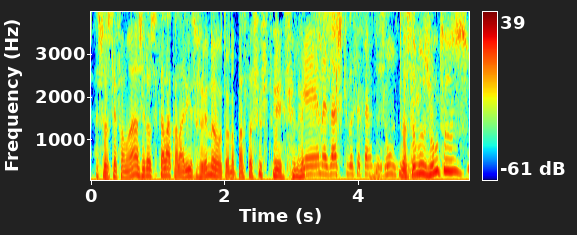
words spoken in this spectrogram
As pessoas até falam, ah, Geraldo, você está lá com a Larissa? Eu falei, não, eu estou na pasta da assistência, né? É, mas acho que você está junto. Nós né? estamos juntos.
